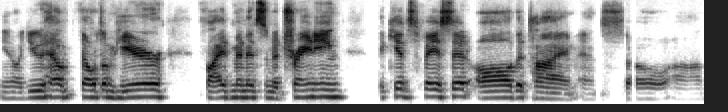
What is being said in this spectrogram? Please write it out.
You know, you have felt them here, five minutes in a training. The kids face it all the time. And so um,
